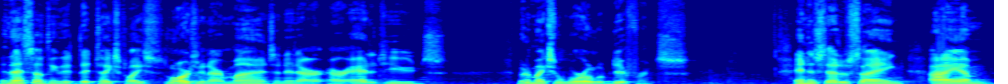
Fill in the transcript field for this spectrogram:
And that's something that, that takes place largely in our minds and in our, our attitudes, but it makes a world of difference. And instead of saying, I am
